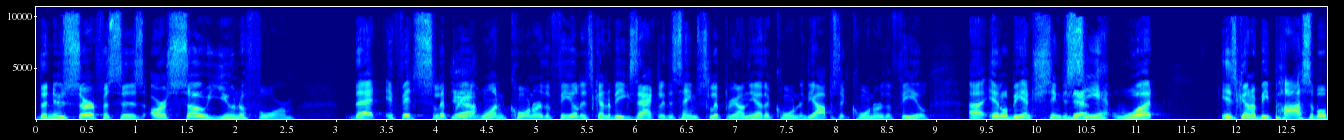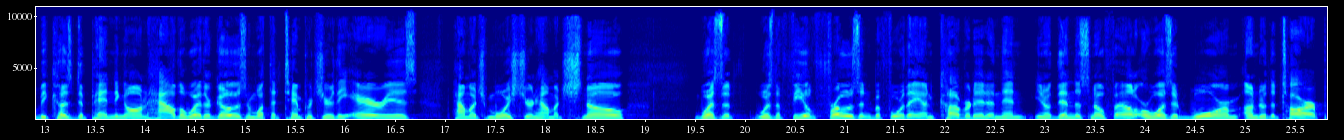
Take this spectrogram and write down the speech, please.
the new surfaces are so uniform that if it's slippery yeah. at one corner of the field, it's going to be exactly the same slippery on the other corner, the opposite corner of the field. Uh, it'll be interesting to yeah. see what is going to be possible because depending on how the weather goes and what the temperature of the air is, how much moisture and how much snow, was the was the field frozen before they uncovered it and then you know then the snow fell or was it warm under the tarp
